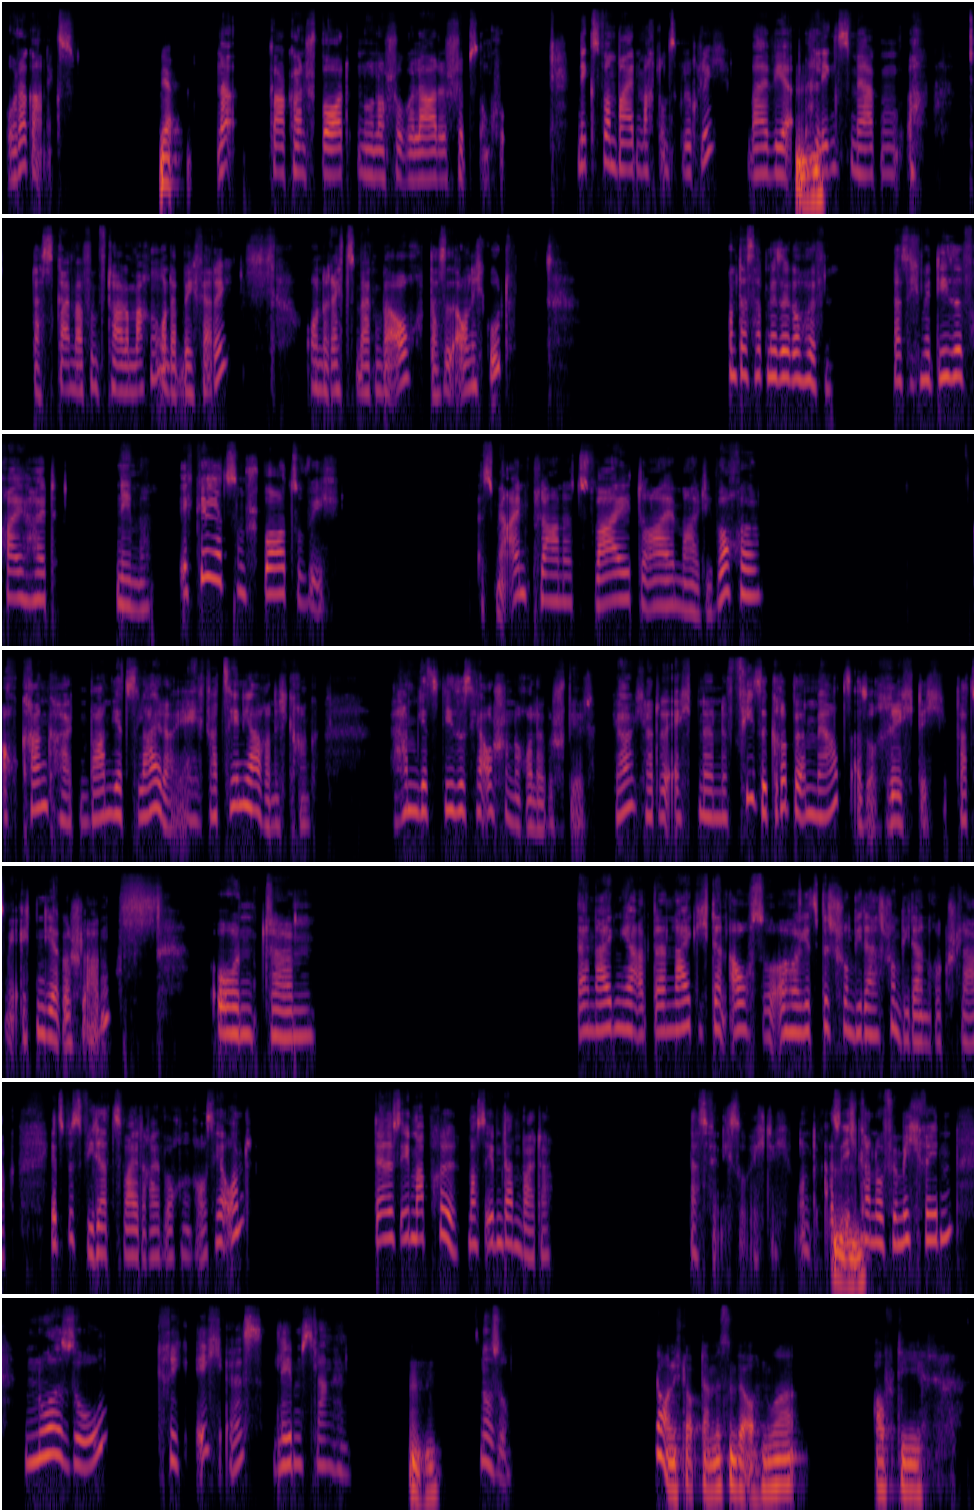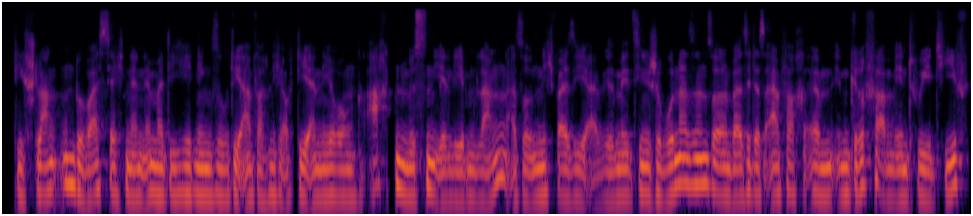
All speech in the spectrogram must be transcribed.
Oder gar nichts. Ja. Ne, gar kein Sport, nur noch Schokolade, Chips und Co. Nix von beiden macht uns glücklich, weil wir Mhm. links merken, das kann ich mal fünf Tage machen und dann bin ich fertig. Und rechts merken wir auch, das ist auch nicht gut. Und das hat mir sehr geholfen, dass ich mir diese Freiheit nehme. Ich gehe jetzt zum Sport, so wie ich es mir einplane, zwei, dreimal die Woche. Auch Krankheiten waren jetzt leider, ich war zehn Jahre nicht krank, haben jetzt dieses Jahr auch schon eine Rolle gespielt. Ja, ich hatte echt eine, eine fiese Grippe im März, also richtig, da hat's mich echt niedergeschlagen. Und ähm, da neigen ja, da neige ich dann auch so, oh, jetzt bist schon wieder, schon wieder ein Rückschlag. Jetzt bist wieder zwei, drei Wochen raus. Ja und? Dann ist eben April, mach's eben dann weiter. Das finde ich so wichtig. Und also ich Mhm. kann nur für mich reden, nur so kriege ich es lebenslang hin. Mhm. Nur so. Ja, und ich glaube, da müssen wir auch nur auf die, die Schlanken, du weißt ja, ich nenne immer diejenigen so, die einfach nicht auf die Ernährung achten müssen ihr Leben lang. Also nicht, weil sie äh, medizinische Wunder sind, sondern weil sie das einfach ähm, im Griff haben, intuitiv.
